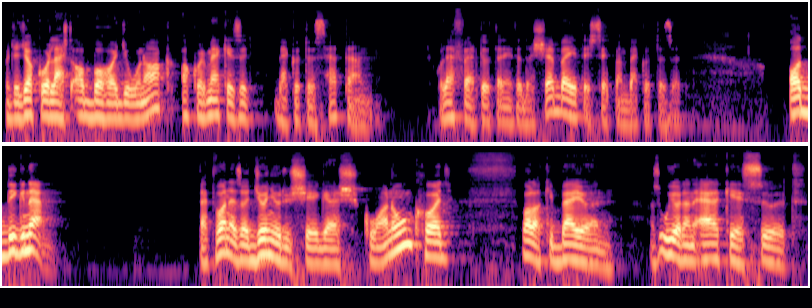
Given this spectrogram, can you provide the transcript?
vagy a gyakorlást abba hagyónak, akkor megkérdezi, hogy bekötözhetem? És akkor lefertőtleníted a sebbeit, és szépen bekötözöd. Addig nem. Tehát van ez a gyönyörűséges koanunk, hogy valaki bejön az újonnan elkészült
